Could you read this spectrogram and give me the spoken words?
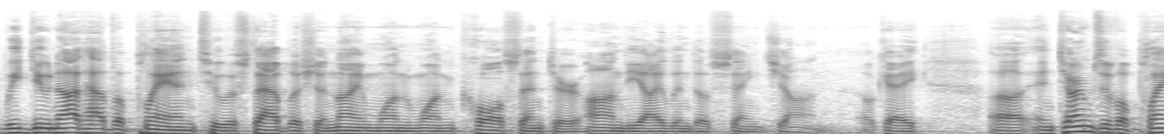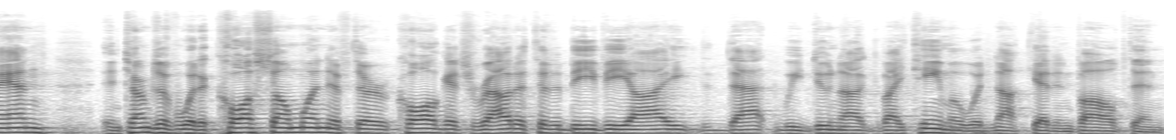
we do not have a plan to establish a 911 call center on the island of St. John, okay? Uh, in terms of a plan, in terms of what it costs someone if their call gets routed to the BVI, that we do not, VITEMA would not get involved in.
